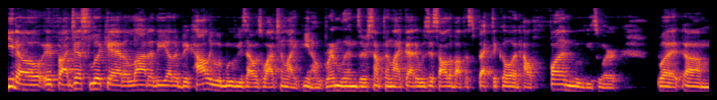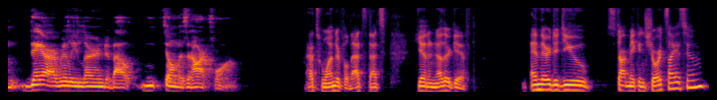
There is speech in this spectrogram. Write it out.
you know, if I just look at a lot of the other big Hollywood movies I was watching, like, you know, Gremlins or something like that, it was just all about the spectacle and how fun movies were. But um, there I really learned about film as an art form. That's wonderful. That's that's yet another gift. And there, did you start making shorts? I assume.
